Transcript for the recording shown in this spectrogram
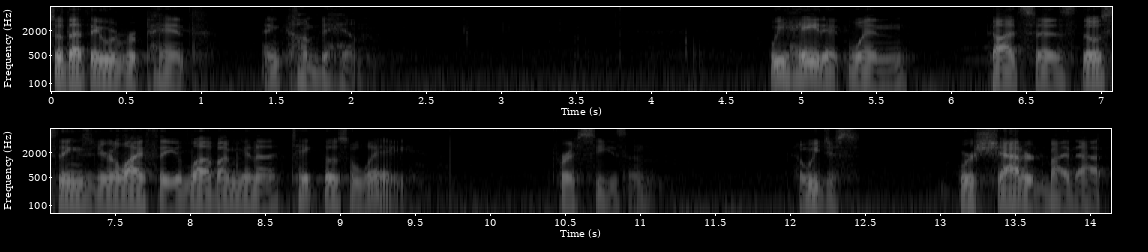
so that they would repent and come to him. We hate it when God says, Those things in your life that you love, I'm going to take those away for a season. And we just we're shattered by that.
